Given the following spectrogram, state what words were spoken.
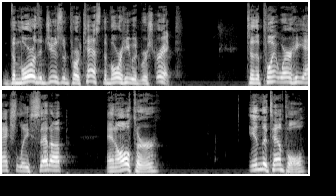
the more the Jews would protest, the more he would restrict to the point where he actually set up an altar in the temple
